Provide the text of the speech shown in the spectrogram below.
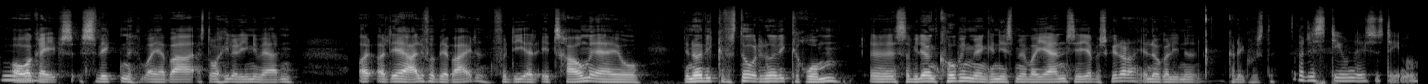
mm. overgrebssvigtende, hvor jeg bare står helt alene i verden. Og, og det har jeg aldrig fået bearbejdet, fordi at et traume er jo, det er noget, vi ikke kan forstå, det er noget, vi ikke kan rumme. Øh, så vi laver en coping-mekanisme, hvor hjernen siger, jeg beskytter dig, jeg lukker lige ned. Kan du ikke huske det? Og det stivner i systemet.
